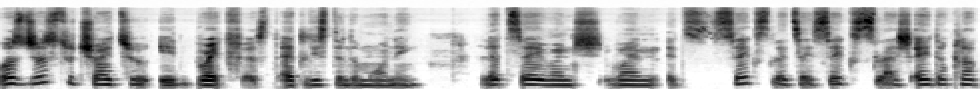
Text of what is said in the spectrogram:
was just to try to eat breakfast at least in the morning let's say when when it's six let's say six slash eight o'clock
